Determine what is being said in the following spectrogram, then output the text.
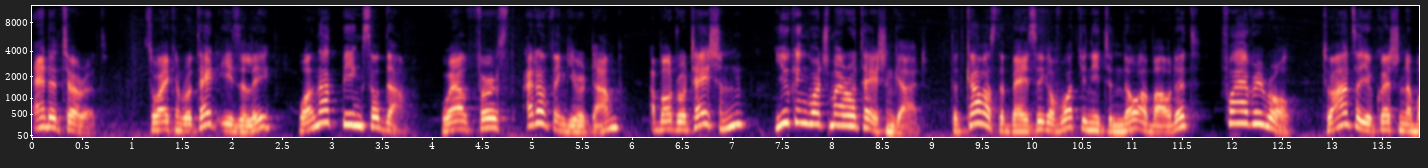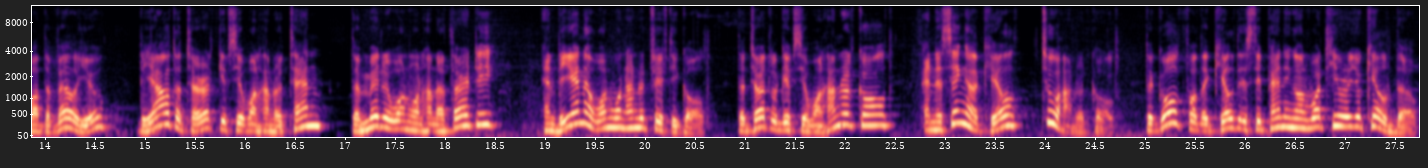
and a turret? So I can rotate easily while not being so dumb. Well first, I don't think you're dumb. About rotation, you can watch my rotation guide. That covers the basic of what you need to know about it for every role. To answer your question about the value, the outer turret gives you 110, the middle one 130 and the inner one 150 gold. The turtle gives you 100 gold and a single kill 200 gold. The gold for the killed is depending on what hero you killed though.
